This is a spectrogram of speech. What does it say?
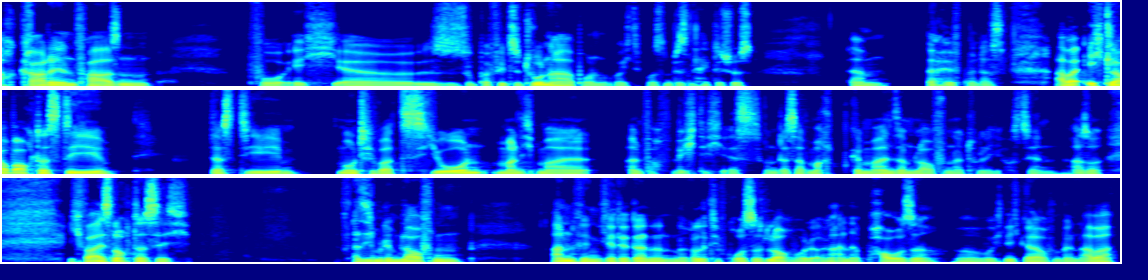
Auch gerade in Phasen, wo ich äh, super viel zu tun habe und wo, ich, wo es ein bisschen hektisch ist. Ähm, da hilft mir das. Aber ich glaube auch, dass die, dass die Motivation manchmal einfach wichtig ist. Und deshalb macht gemeinsam Laufen natürlich auch Sinn. Also ich weiß noch, dass ich, als ich mit dem Laufen anfing, ich hatte dann ein relativ großes Loch oder eine Pause, äh, wo ich nicht gelaufen bin. Aber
